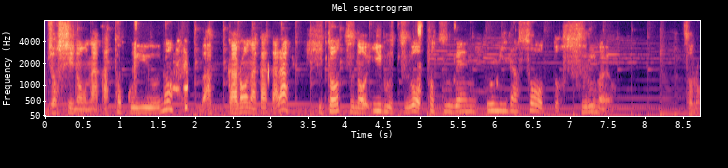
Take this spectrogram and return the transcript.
女子の中特有の輪っかの中から一つの異物を突然生み出そうとするのよ。その、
